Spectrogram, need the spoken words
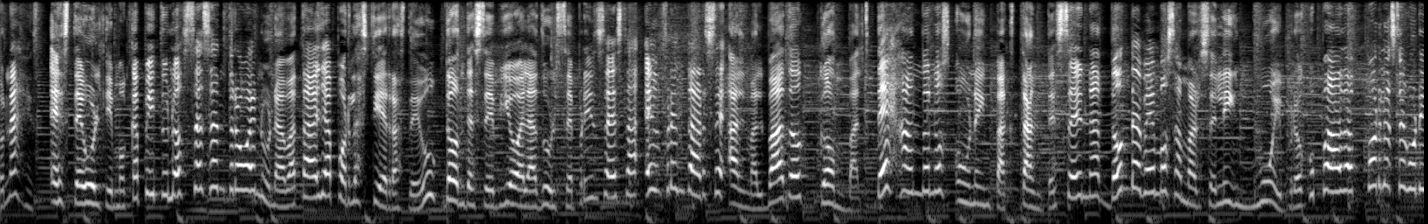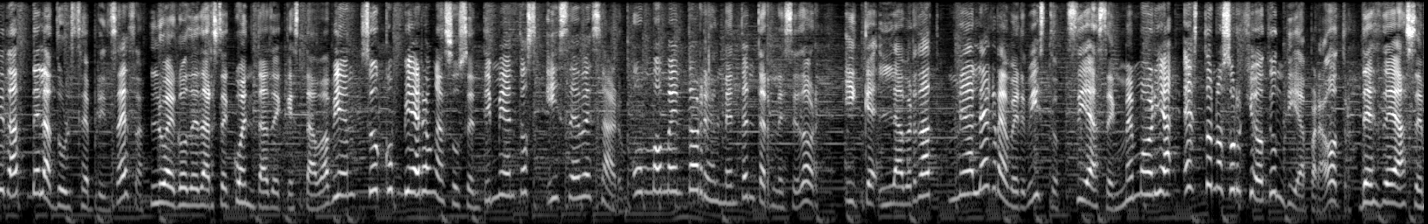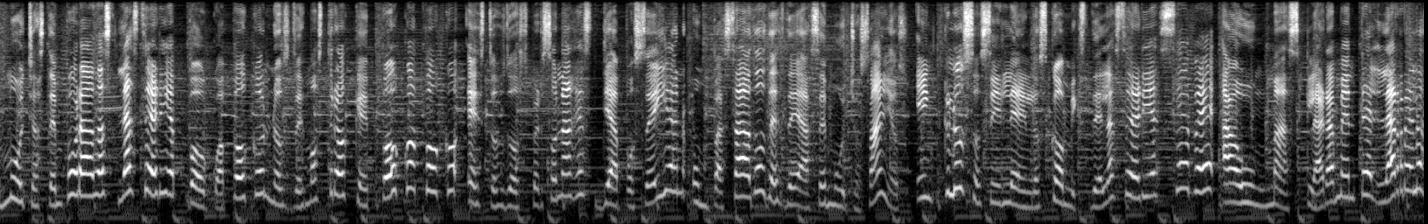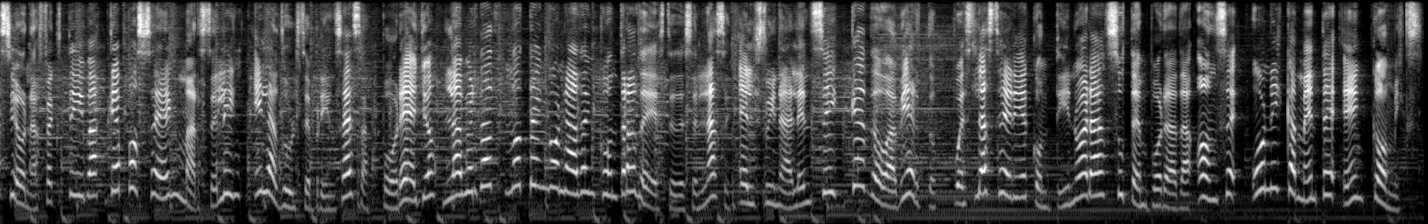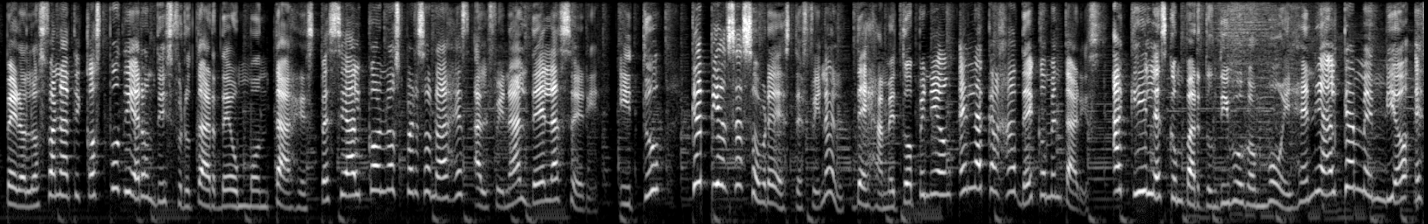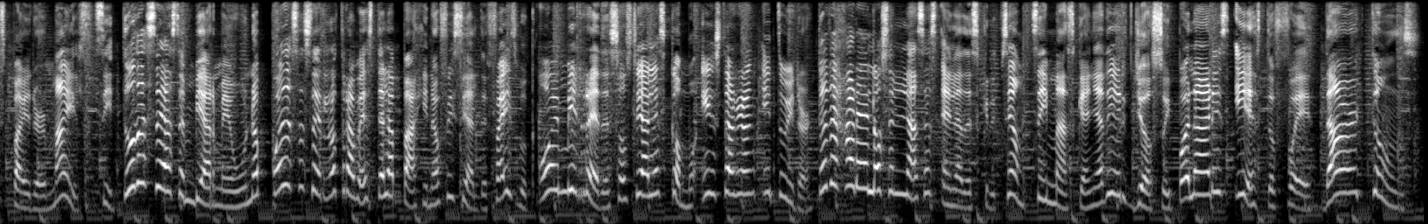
este último capítulo se centró en una batalla por las tierras de U, donde se vio a la dulce princesa enfrentarse al malvado Gumball, dejándonos una impactante escena donde vemos a Marceline muy preocupada por la seguridad de la dulce princesa. Luego de darse cuenta de que estaba bien, sucumbieron a sus sentimientos y se besaron. Un momento realmente enternecedor y que la verdad me alegra haber visto. Si hacen memoria, esto no surgió de un día para otro. Desde hace muchas temporadas, la serie poco a poco nos demostró que poco a poco estos dos personajes ya poseían un pasado desde hace muchos años. Incluso si leen los cómics de la serie, se ve aún más claramente la relación afectiva que poseen Marceline y la dulce princesa. Por ello, la verdad no tengo nada en contra de este desenlace. El final en sí quedó abierto, pues la serie continuará su temporada 11 únicamente en cómics, pero los fanáticos pudieron disfrutar de un montón especial con los personajes al final de la serie. ¿Y tú qué piensas sobre este final? Déjame tu opinión en la caja de comentarios. Aquí les comparto un dibujo muy genial que me envió Spider Miles. Si tú deseas enviarme uno, puedes hacerlo a través de la página oficial de Facebook o en mis redes sociales como Instagram y Twitter. Te dejaré los enlaces en la descripción. Sin más que añadir, yo soy Polaris y esto fue Dark Toons.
